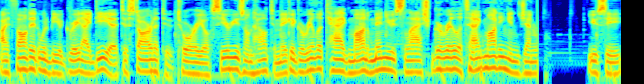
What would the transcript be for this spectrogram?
I thought it would be a great idea to start a tutorial series on how to make a Gorilla Tag mod menu slash Gorilla Tag modding in general. You see,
